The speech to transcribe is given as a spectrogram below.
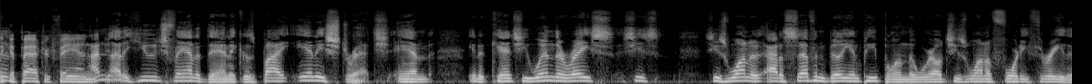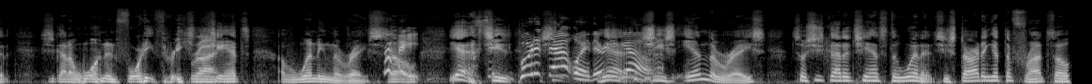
not Danica a- Patrick fan. I'm not a huge fan of Danica's by any stretch. And you know, can she win the race? She's she's one of, out of seven billion people in the world. She's one of forty three that she's got a one in forty three Right. chance of winning the race. So yeah, she's Put it that way. There you go. She's in the race, so she's got a chance to win it. She's starting at the front, so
